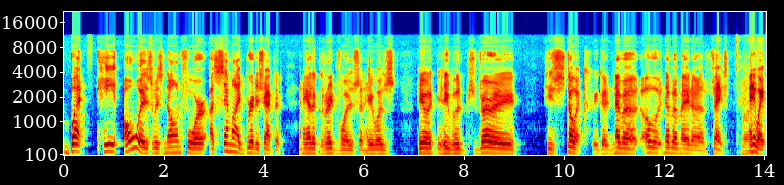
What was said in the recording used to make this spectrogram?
But he always was known for a semi-British accent, and he had a great voice, and he was he he was very he's stoic. He could never oh never made a face. Right. Anyway,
